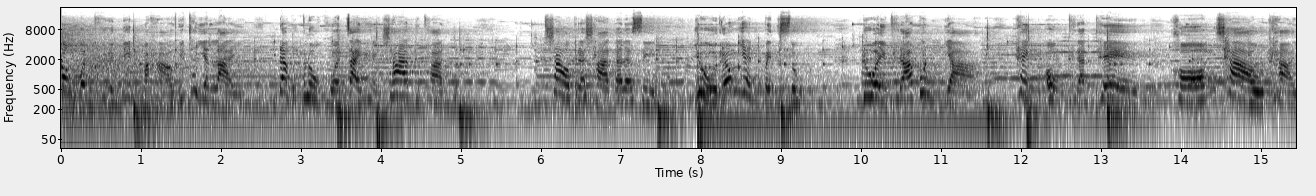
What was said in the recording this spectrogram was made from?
ลงบนผืนดินมหาวิทยาลัย ดังปลูกหัวใจแห่งชาติพันธุ์ชาวประชากาลสิน อยู่ร่มเย็นเป็นสุข ด้วยพระบุญญา แห่งองค์พระเทพของชาวไทย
